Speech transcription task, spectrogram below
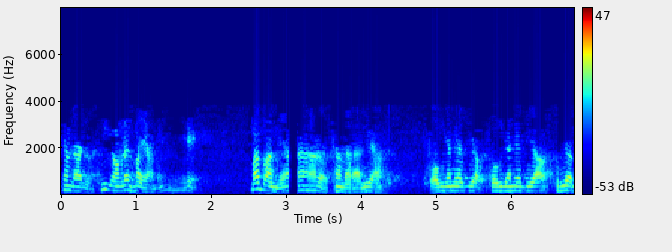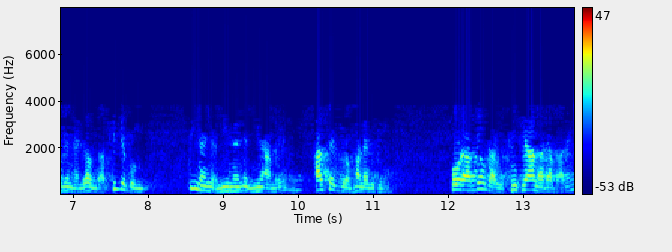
ချမ်းသာတော့ပြီးအောင်လည်းမှတ်ရမယ်တဲ့မှတ်ပါများတော့ချမ်းသာတာလေးอ่ะပေါ်ပြန်တဲ့ပြောက်ပေါ်ပြန်တဲ့ပြောက်ဘုရားပြင်နဲ့ရောက်တာဖြစ်တဲ့ကုန် ပြီးနိုင်တဲ့မြင်နိုင်တဲ့ညာမယ်အားစိတ်ပြောမှတ်လိုက်လို့ရှိရင်ပေါ်တာပြောက်တာကိုထင်ရှားလာတတ်ပါတယ်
